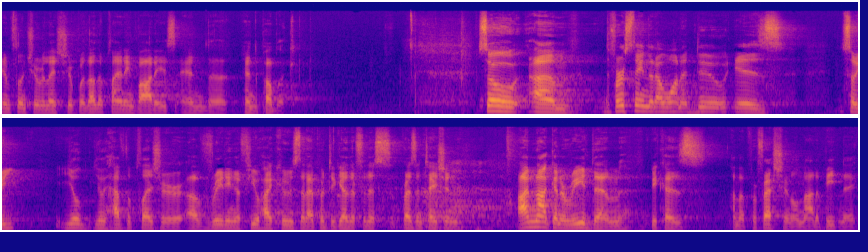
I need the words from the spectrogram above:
influence your relationship with other planning bodies and the, and the public. So um, the first thing that I want to do is, so you'll, you'll have the pleasure of reading a few haikus that I put together for this presentation. I'm not going to read them because I'm a professional, not a beatnik.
